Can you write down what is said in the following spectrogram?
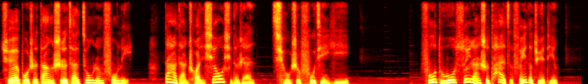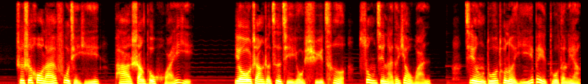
却不知当时在宗人府里大胆传消息的人就是傅锦仪。服毒虽然是太子妃的决定，只是后来傅锦仪怕上头怀疑，又仗着自己有徐策送进来的药丸，竟多吞了一倍多的量。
